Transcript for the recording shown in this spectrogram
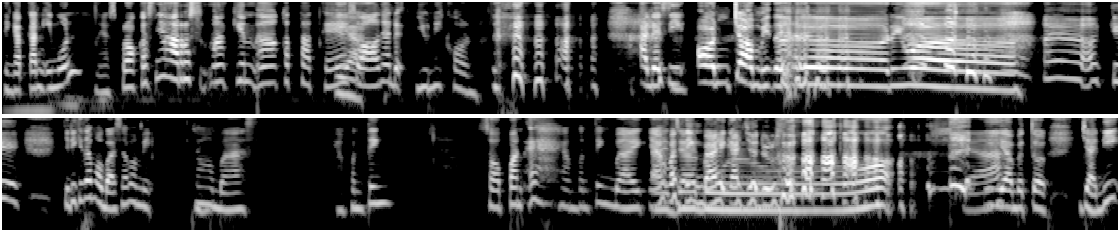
tingkatkan imun. Yes, prokesnya harus makin eh, ketat kayak Iya. soalnya ada unicorn. Ada si oncom itu ya. Aduh, Riwa. Oke. Jadi kita mau bahas apa, Mi? Kita mau bahas yang penting sopan eh yang penting baik Yang aja penting baik aja dulu. ya. Iya betul. Jadi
